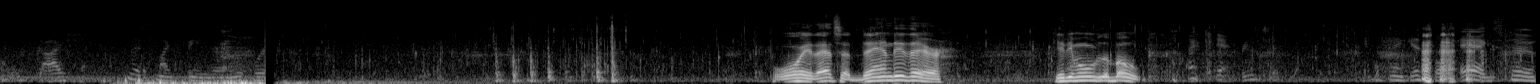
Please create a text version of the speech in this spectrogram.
Oh gosh, miss my finger. Look where Boy, that's a dandy there. Get him over the boat. I can't reach it. I think it's full of eggs too.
